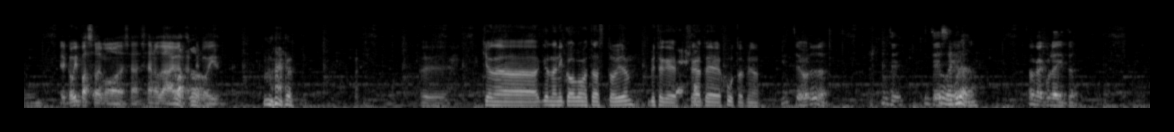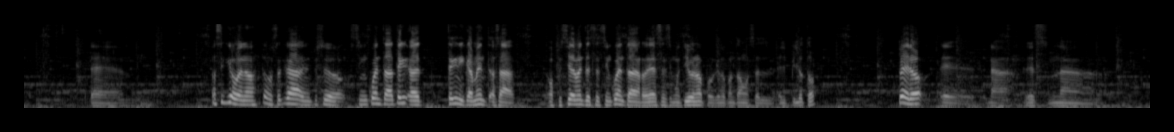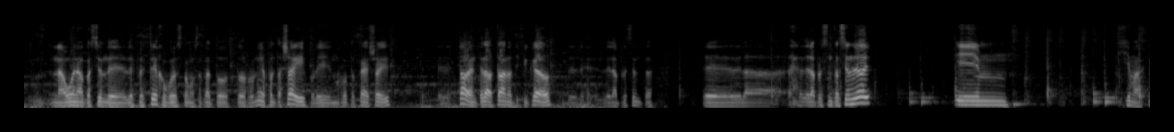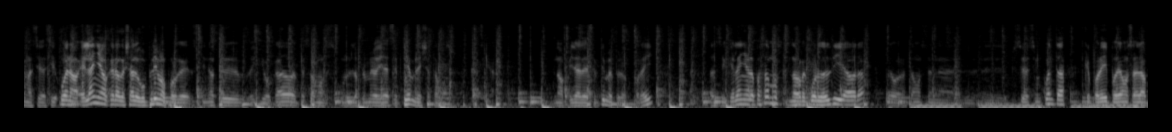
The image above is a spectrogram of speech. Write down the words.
el COVID pasó de moda, ya, ya no da agarrarte COVID. Eh, ¿qué, onda, ¿Qué onda, Nico? ¿Cómo estás? ¿Todo bien? Viste que llegaste justo al final. ¿Viste, boludo? ¿Quién te, quién te Todo decía? calculado. Todo calculadito. Eh, así que bueno, estamos acá en el episodio 50. Tec- eh, técnicamente, o sea, oficialmente es el 50, en realidad es el 51 porque no contamos el, el piloto. Pero, eh, nada, es una, una buena ocasión de, de festejo, por eso estamos acá todos, todos reunidos. Falta Shaggy, por ahí en un rato cae Shaggy. Eh, estaba enterado, estaba notificado de, la presenta. eh, de, la, presentación de hoy. Y. mm, ¿Qué más? ¿Qué más iba a decir? Bueno, el año creo que ya lo cumplimos porque si no estoy equivocado empezamos los primeros días de septiembre y ya estamos casi a. No, finales de septiembre, pero por ahí. Así que el año lo pasamos, no recuerdo el día ahora, pero bueno, estamos en, el episodio 50, que por ahí podríamos haber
